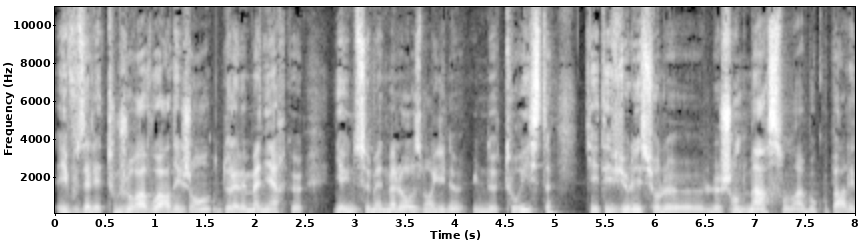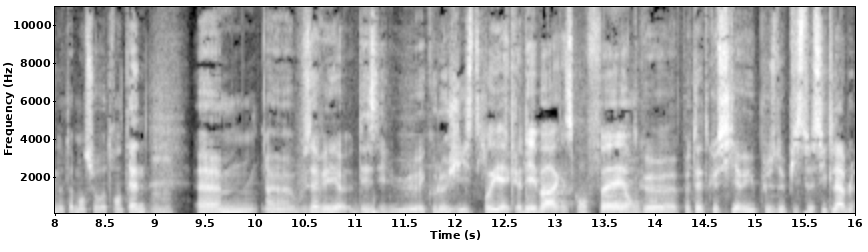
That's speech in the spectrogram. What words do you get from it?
Et vous allez toujours avoir des gens, de la même manière qu'il y a une semaine, malheureusement, il y a une, une touriste qui a été violée sur le, le, champ de Mars, on en a beaucoup parlé, notamment sur votre antenne. Mmh. Euh, euh, vous avez des élus écologistes. oui, avec le débat, qu'est-ce qu'on fait Peut-être que, peut que s'il y avait eu plus de pistes cyclables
